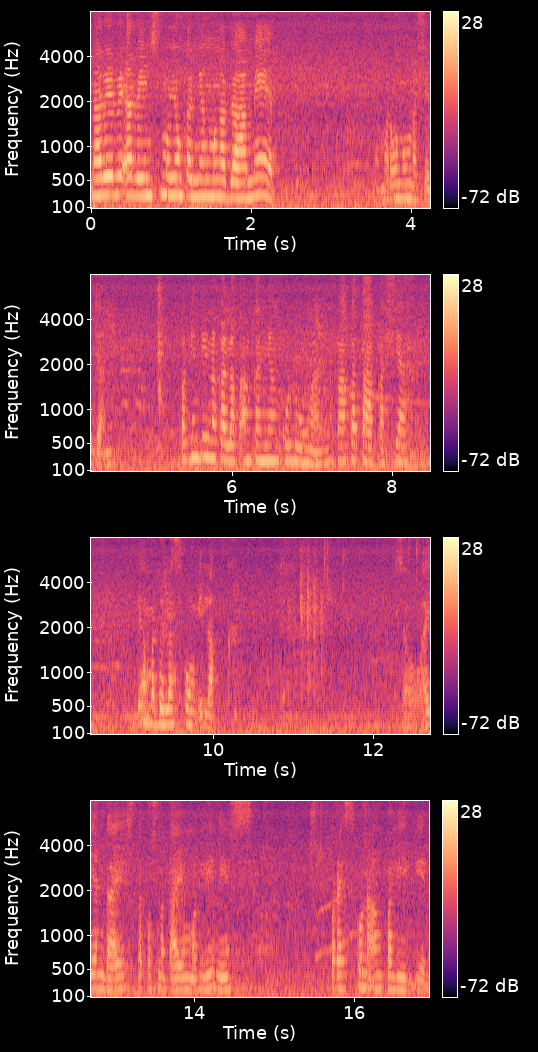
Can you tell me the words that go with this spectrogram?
Nare-rearrange mo yung kanyang mga gamit. Marunong na siya dyan. Pag hindi nakalak ang kanyang kulungan, nakakatakas siya. Kaya madalas kong ilak. So, ayan guys, tapos na tayong maglinis. Press ko na ang paligid.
